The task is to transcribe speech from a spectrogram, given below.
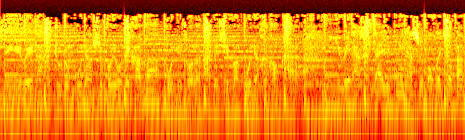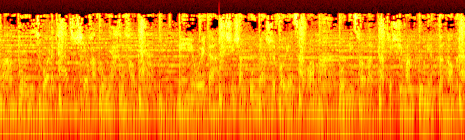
你以为他很注重姑娘是否有内涵吗？不，你错了，他只喜欢姑娘很好看。你以为他很在意姑娘是否会做饭吗？不，你错了，他只喜欢姑娘很好看。你以为他很欣赏姑娘是否有才华吗？不，你错了，他只喜欢姑娘很好看。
